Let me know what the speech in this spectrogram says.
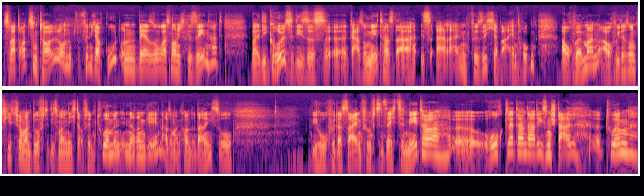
Es war trotzdem toll und finde ich auch gut. Und wer sowas noch nicht gesehen hat, weil die Größe dieses äh, Gasometers da ist allein für sich ja beeindruckend. Auch wenn man, auch wieder so ein Feature, man durfte diesmal nicht auf den Turm im Inneren gehen. Also man konnte da nicht so wie hoch wird das sein? 15, 16 Meter äh, hochklettern da diesen Stahlturm,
